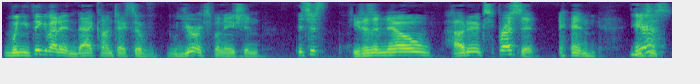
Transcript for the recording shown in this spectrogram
when you think about it in that context of your explanation, it's just he doesn't know how to express it, and he Yeah. just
